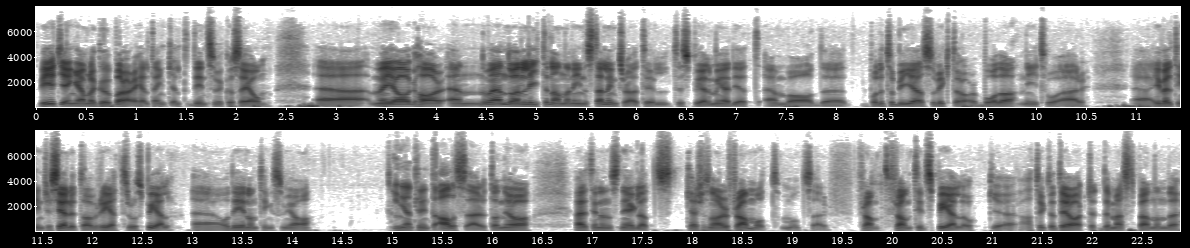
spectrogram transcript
vi är ett gäng gamla gubbar här helt enkelt. Det är inte så mycket att säga om. Men jag har en, nog ändå en liten annan inställning tror jag till, till spelmediet än vad både Tobias och Viktor har. Båda ni två är, är väldigt intresserade av retrospel. Och det är någonting som jag egentligen inte alls är. Utan jag hela tiden sneglat kanske snarare framåt mot så här fram, framtidsspel och eh, har tyckt att det har varit det mest spännande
